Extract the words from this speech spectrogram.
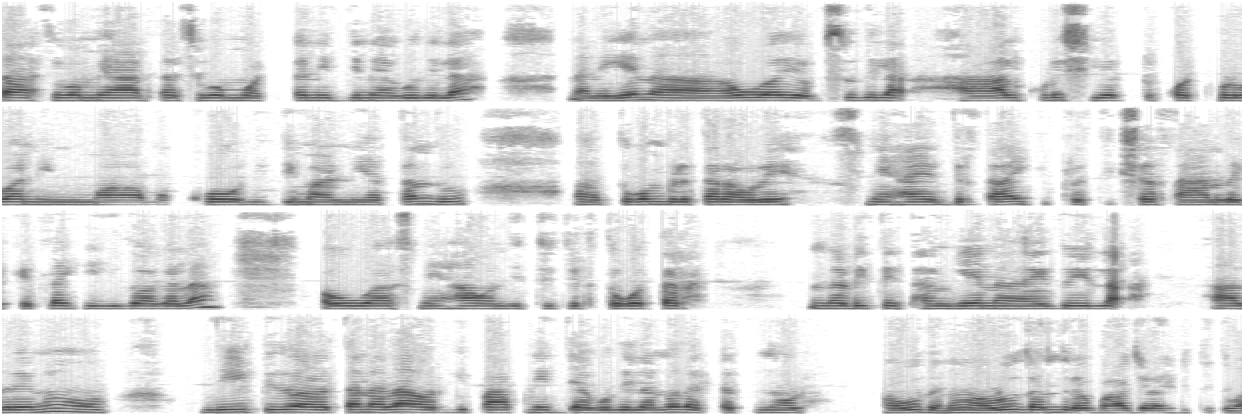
ತಾಸಿಗೊಮ್ಮೆ ತಾಸಿ ತಾಸಿಗೊಮ್ಮೆ ಒಟ್ಟ ನಿದ್ದಿನೇ ಆಗುದಿಲ್ಲ. ನನಗೇನ ಅವ್ವ ಎಬ್ಸುದಿಲ್ಲ. ಹಾಲು ಕುಡಿಸಿ ಎಟ್ಟು ಕೊಟ್ಬಿಡುವ ನಿಮ್ಮ ಮಕ್ಕಳು ನಿದ್ದೆ ಮಾಡಿ ಅಂತಂದು ತಗೊಂಡ್ಬಿಡ್ತಾರ ಅವ್ರೆ. ಸ್ನೇಹ ಇದ್ದಿರ್ತಾಳ ಈಕಿ ಪ್ರತೀಕ್ಷಾ ಸ್ನಾನದಕ್ಕೆತ್ಲ ಹೀಗೂ ಆಗಲ್ಲ. ಅವ್ವ ಸ್ನೇಹ ಒಂದಿಟ್ಟು ತಗೋತಾರ. ನಡೀತೈತೆ, ಹಂಗೇನ ಇದು ಇಲ್ಲ. ಆದ್ರೇನು ದೀಪ್ ಇದು ಅಳ್ತಾನಲ್ಲ, ಅವ್ರಿಗೆ ಪಾಪ ನಿದ್ದೆ ಆಗೋದಿಲ್ಲ ಅನ್ನೋದು ಅಟ್ಟತ್ ನೋಡು. ಹೌದನ? ಅಳುದಂದ್ರ ಬಾಳ ಜಳ ಹಿಡಿತೈತಿವ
